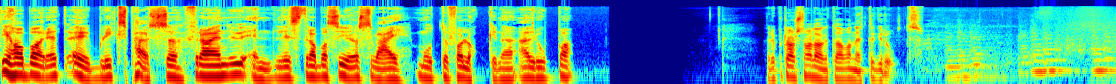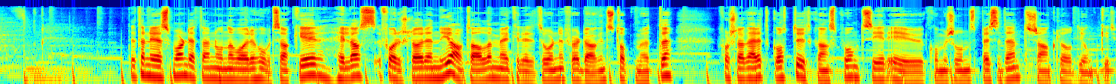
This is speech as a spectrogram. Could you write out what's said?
De har bare et øyeblikks pause fra en uendelig strabasiøs vei mot det forlokkende Europa. Reportasjen var laget av Anette Groth. Dette er Nyhetsmorgen, dette er noen av våre hovedsaker. Hellas foreslår en ny avtale med kreditorene før dagens toppmøte. Forslaget er et godt utgangspunkt, sier EU-kommisjonens president Jean-Claude Juncker.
